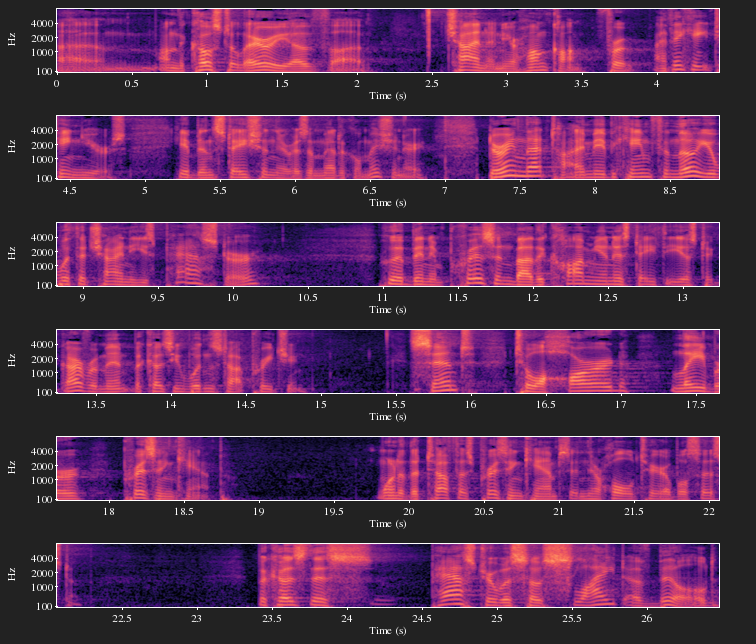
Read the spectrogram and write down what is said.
um, on the coastal area of uh, China near Hong Kong for I think 18 years. He had been stationed there as a medical missionary. During that time, he became familiar with a Chinese pastor who had been imprisoned by the communist atheistic government because he wouldn't stop preaching. Sent to a hard labor prison camp, one of the toughest prison camps in their whole terrible system because this pastor was so slight of build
